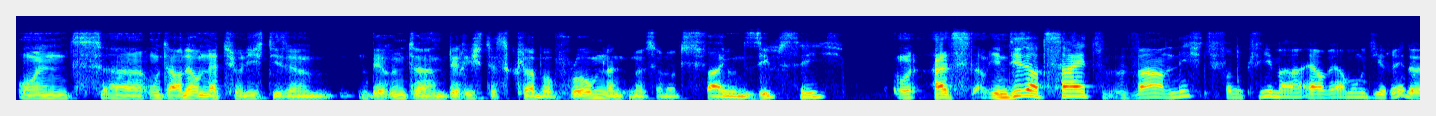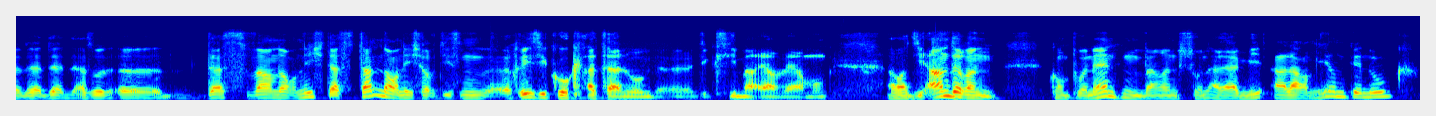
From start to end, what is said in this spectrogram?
und äh, unter anderem natürlich dieser berühmte Bericht des Club of Rome 1972. Und als, in dieser Zeit war nicht von Klimaerwärmung die Rede. Also äh, das war noch nicht, das stand noch nicht auf diesem Risikokatalog, äh, die Klimaerwärmung. Aber die anderen Komponenten waren schon alarmierend genug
